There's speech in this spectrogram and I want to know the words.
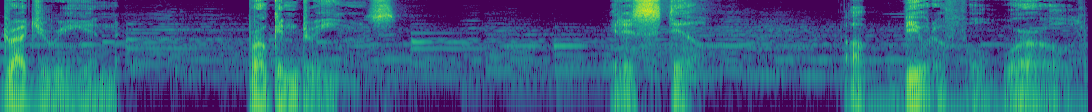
drudgery, and broken dreams. It is still a beautiful world.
